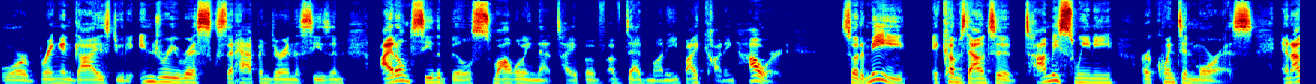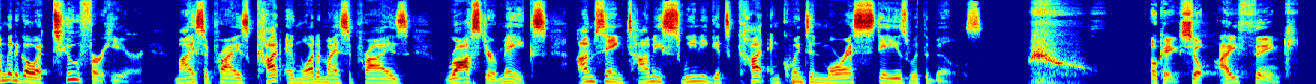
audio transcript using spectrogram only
or bring in guys due to injury risks that happen during the season. I don't see the Bills swallowing that type of, of dead money by cutting Howard. So to me, it comes down to Tommy Sweeney or Quintin Morris. And I'm going to go a twofer here. My surprise cut and what of my surprise roster makes. I'm saying Tommy Sweeney gets cut and Quintin Morris stays with the Bills. Whew. Okay, so I think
